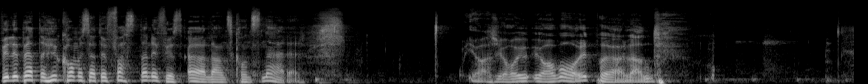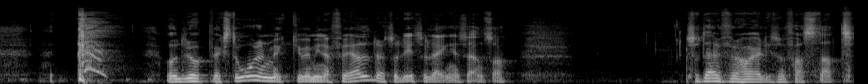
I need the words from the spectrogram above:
Vill du berätta, hur kommer det sig att du fastnade för just Ölands konstnärer? Ja, alltså jag, har jag har varit på Öland under uppväxtåren mycket med mina föräldrar, så det är så länge sedan. Så, så därför har jag liksom fastnat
